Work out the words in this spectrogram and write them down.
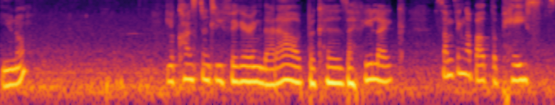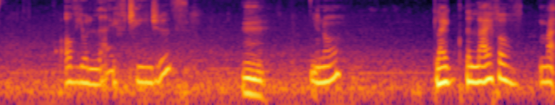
you know you're constantly figuring that out because i feel like something about the pace of your life changes Mm. you know like the life of my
